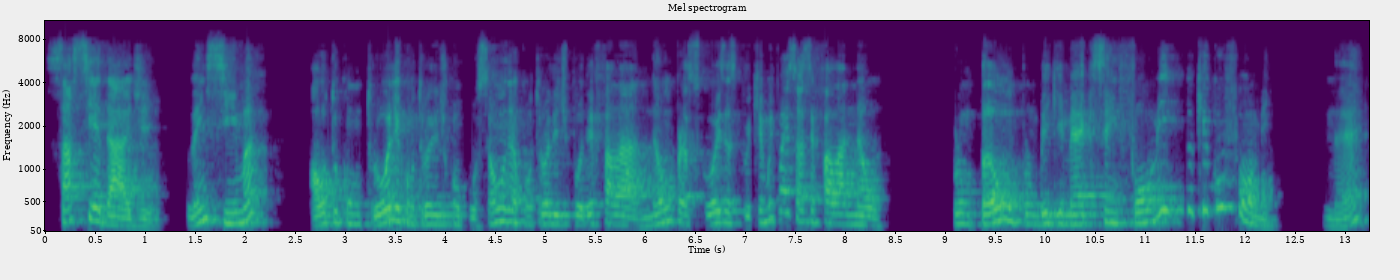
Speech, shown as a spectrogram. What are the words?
saciedade lá em cima, autocontrole, controle de compulsão, né? controle de poder falar não para as coisas, porque é muito mais fácil você falar não para um pão, para um Big Mac sem fome do que com fome, né?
